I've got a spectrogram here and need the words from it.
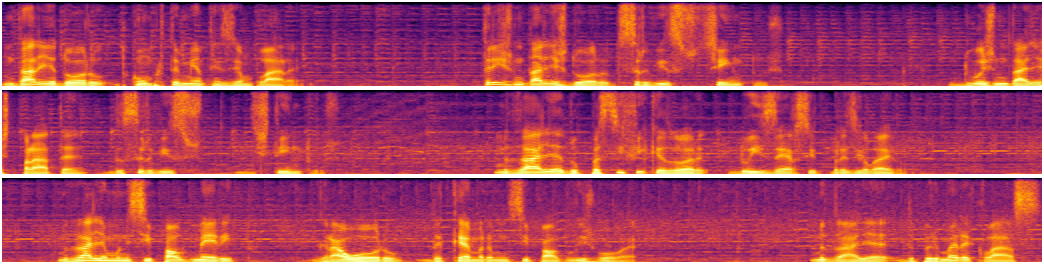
Medalha de Ouro de Comportamento Exemplar, três Medalhas de Ouro de Serviços Distintos, duas Medalhas de Prata de Serviços Distintos, Medalha do Pacificador do Exército Brasileiro, Medalha Municipal de Mérito, Grau Ouro da Câmara Municipal de Lisboa, Medalha de Primeira Classe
